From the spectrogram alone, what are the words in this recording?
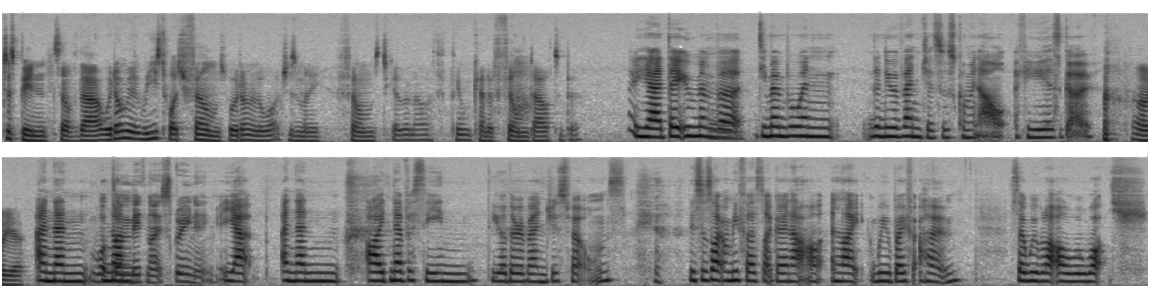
just been sort of that. We don't. Really, we used to watch films, but we don't really watch as many films together now. I think we kind of filmed out a bit. Yeah, don't you remember? Mm. Do you remember when the new Avengers was coming out a few years ago? Oh yeah. And then What none- the midnight screening? Yeah, and then I'd never seen the other Avengers films. This was like when we first started going out, and like we were both at home, so we were like, oh, we'll watch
